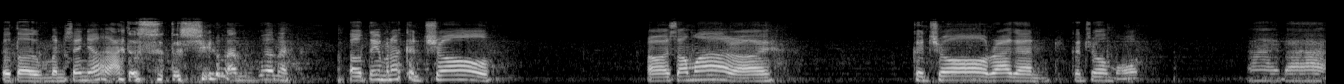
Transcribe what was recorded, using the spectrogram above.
Từ từ, mình sẽ nhớ lại từ từ xíu là mình quên rồi. Đầu tiên mình nói control. Rồi, xong á, rồi. Control dragon, control một, hai, ba,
